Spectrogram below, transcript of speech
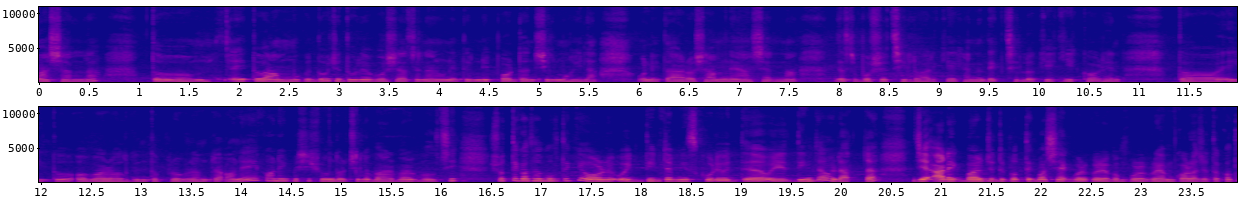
মাশাল্লাহ তো, এই তো আম্মু কিন্তু যে দূরে বসে আছেন আর উনি তেমনি পর্দানশীল মহিলা। উনি তো আরও সামনে আসেন না। জাস্ট বসেছিল আর কি, এখানে দেখছিল কি কি করেন। তো এই তো ওভারঅল কিন্তু প্রোগ্রামটা অনেক অনেক বেশি সুন্দর ছিল। বারবার বলছি, সত্যি কথা বলতে কি ওর ওই দিনটা মিস করি। ওই ওই দিনটা, ওই রাতটা, যে আরেকবার যদি প্রত্যেক মাসে একবার করে এরকম প্রোগ্রাম করা যেত, কত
